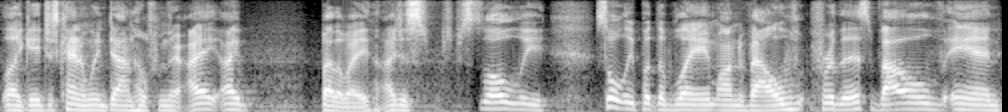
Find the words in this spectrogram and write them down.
like it just kind of went downhill from there. I i by the way i just slowly slowly put the blame on valve for this valve and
